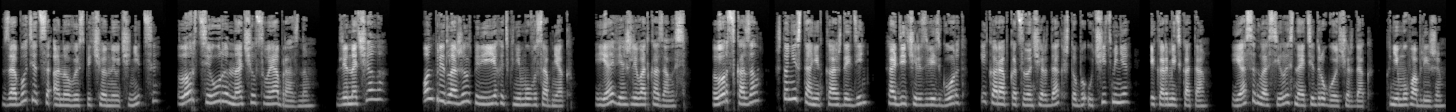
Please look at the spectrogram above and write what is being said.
Заботиться о новоиспеченной ученице лорд Тиура начал своеобразно. Для начала он предложил переехать к нему в особняк. Я вежливо отказалась. Лорд сказал, что не станет каждый день ходить через весь город и карабкаться на чердак, чтобы учить меня и кормить кота. Я согласилась найти другой чердак, к нему поближе.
